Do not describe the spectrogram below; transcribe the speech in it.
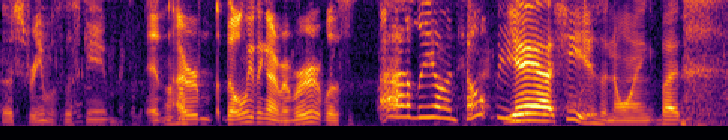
a stream of this game, and I Uh-huh. rem- the only thing I remember was, "Ah, Leon, help me!" Yeah, she is annoying, but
